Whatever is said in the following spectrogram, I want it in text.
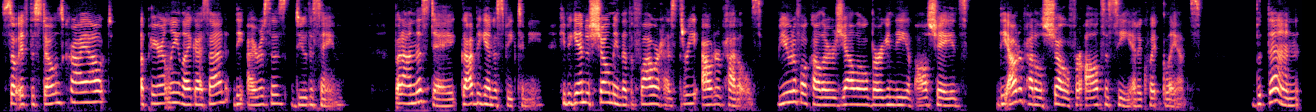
So if the stones cry out, apparently, like I said, the irises do the same. But on this day, God began to speak to me. He began to show me that the flower has three outer petals Beautiful colors, yellow, burgundy of all shades. The outer petals show for all to see at a quick glance. But then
